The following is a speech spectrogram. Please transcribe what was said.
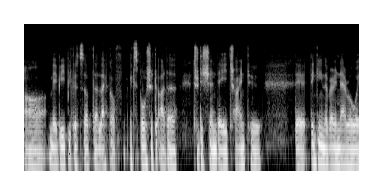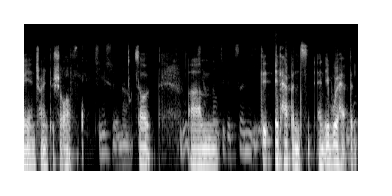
or maybe because of the lack of exposure to other tradition, they trying to they're thinking in a very narrow way and trying to show off. So um, it happens and it will happen.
